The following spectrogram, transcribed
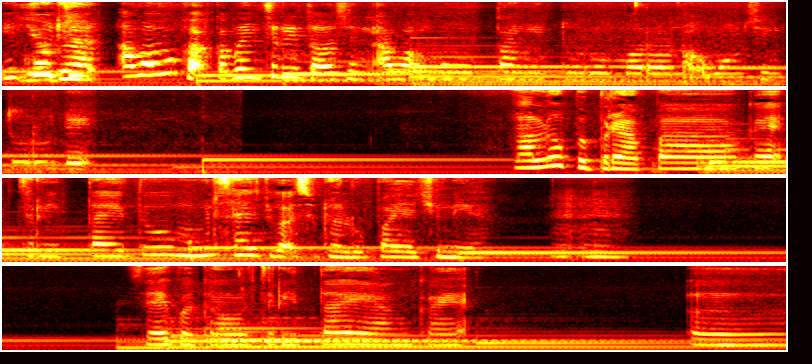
Iku Ya awakmu gak kepengen cerita sing awakmu tangi turu marono wong sing turu dek? Lalu beberapa kayak cerita itu mungkin saya juga sudah lupa ya Jun ya. Saya bakal cerita yang kayak eh,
